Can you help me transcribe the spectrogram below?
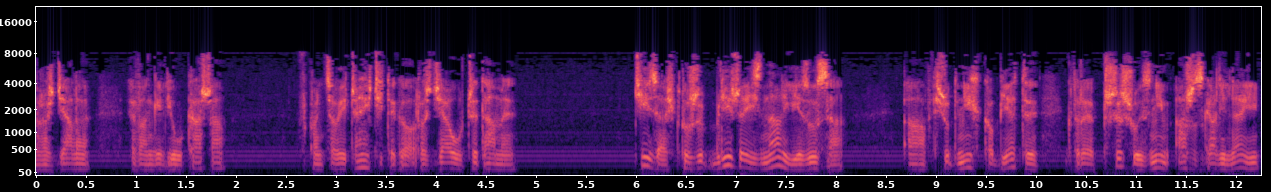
rozdziale Ewangelii Łukasza w końcowej części tego rozdziału czytamy Ci zaś, którzy bliżej znali Jezusa, a wśród nich kobiety, które przyszły z nim aż z Galilei,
